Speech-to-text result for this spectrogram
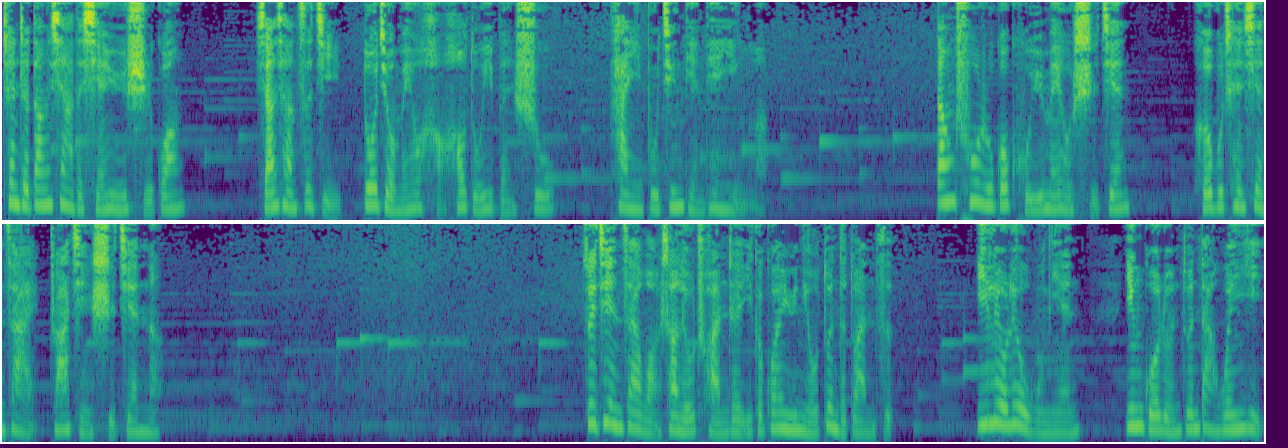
趁着当下的闲余时光，想想自己多久没有好好读一本书、看一部经典电影了。当初如果苦于没有时间，何不趁现在抓紧时间呢？最近在网上流传着一个关于牛顿的段子：一六六五年，英国伦敦大瘟疫，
